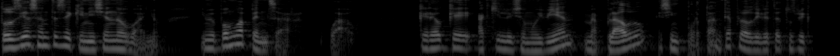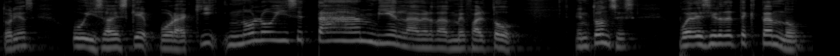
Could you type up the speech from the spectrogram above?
dos días antes de que inicie el nuevo año, y me pongo a pensar, wow, creo que aquí lo hice muy bien, me aplaudo, es importante aplaudirte tus victorias. Uy, ¿sabes qué? Por aquí no lo hice tan bien, la verdad, me faltó. Entonces, puedes ir detectando,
